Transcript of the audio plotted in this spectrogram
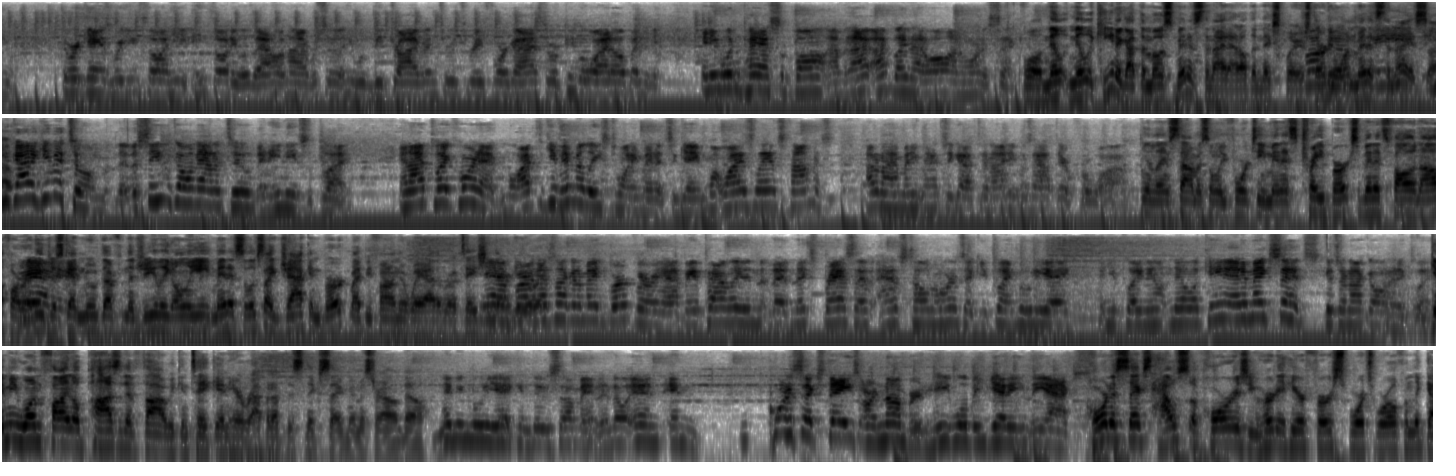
there were games where you thought he, he thought he was Allen Iverson. He would be driving through three, four guys. There were people wide open, and he, and he wouldn't pass the ball. I mean, I, I blame that all on Hornacek. Well, Nil- Ntilikina got the most minutes tonight out of the Knicks players, Well, 31 good. minutes He- tonight. So you got to give it to him. The, the season's going down a tube, and he needs to play. And I play Kornet more. I have to give him at least 20 minutes a game. Why is Lance Thomas? I don't know how many minutes he got tonight. He was out there for a while. Know, Lance Thomas only 14 minutes. Trey Burke's minutes falling off already, Yeah. just getting moved up from the G League, only eight minutes. It looks like Jack and Burke might be finding their way out of the rotation Yeah, Burke, that's not going to make Burke very happy. Apparently, the, the Knicks brass have, has told Hornacek you play Mudiay and you play Neil, Ntilikina, and it makes sense because they're not going anyplace. Give me one final positive thought we can take in here, wrapping up this Knicks segment, Mr. Allen Dell. Maybe Mudiay can do something, and and and Hornacek's days are numbered. He will be getting the axe. Hornacek's House of Horrors. You heard it here first, Sports World from the guy.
